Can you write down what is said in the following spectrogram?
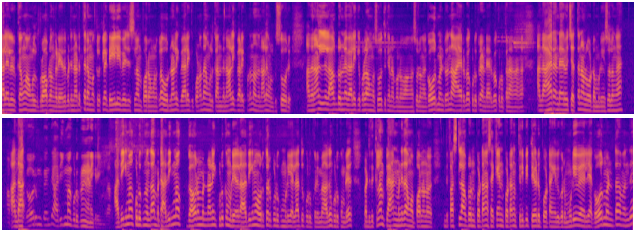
வேலையில் இருக்கவங்க அவங்களுக்கு ப்ராப்ளம் கிடையாது. பட் நடுத்தர மக்களுக்குலாம் டெய்லி வேஜஸ்லாம் போகிறவங்களுக்குலாம் ஒரு நாளைக்கு வேலைக்கு போனால் தான் அவங்களுக்கு அந்த நாளைக்கு வேலைக்கு போனால் அந்த நாளைக்கு அவங்களுக்கு சோறு. அந்த நாளில் லாக்டவுனில் வேலைக்கு போல அவங்க சோத்துக்கு என்ன பண்ணுவாங்க? சொல்லுங்கள் கவர்மெண்ட் வந்து ஆயிரம் ரூபாய் கொடுக்குற ரெண்டாயிரம் ரூபாய் கொடுக்குறாங்க. அந்த ஆயிரம் ரெண்டாயிரம் வச்சு எத்தனை நாள் ஓட்ட முடியும்? சொல்லுங்கள் அந்த கவர்மெண்ட் வந்து அதிகமாக கொடுக்கணும்னு நினைக்கிறீங்களா? அதிகமாக கொடுக்கணும் தான் பட் அதிகமாக கவர்மெண்ட்னாலையும் கொடுக்க முடியாது அதிகமாக ஒருத்தர் கொடுக்க முடியும் எல்லாத்துக்கும் கொடுக்கணுமே அதுவும் கொடுக்க முடியாது. பட் இதுக்கெல்லாம் பிளான் பண்ணி தான் அவங்க பண்ணணும். இந்த ஃபர்ஸ்ட் லாக்டவுன் போட்டாங்க செகண்ட் போட்டாங்க திருப்பி தேர்டு போட்டாங்க. இதுக்கு ஒரு முடிவே இல்லையா? கவர்மெண்ட் தான் வந்து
